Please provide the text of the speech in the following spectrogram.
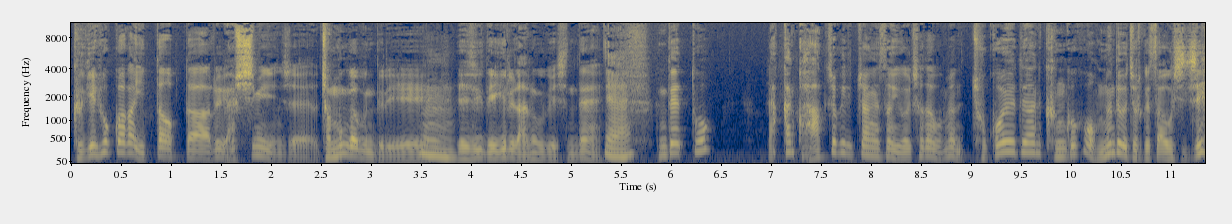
그게 효과가 있다 없다를 열심히 이제 전문가분들이 음. 얘기를 나누고 계신데 예. 근데 또 약간 과학적인 입장에서 이걸 쳐다보면 저거에 대한 근거가 없는데 왜 저렇게 싸우시지?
